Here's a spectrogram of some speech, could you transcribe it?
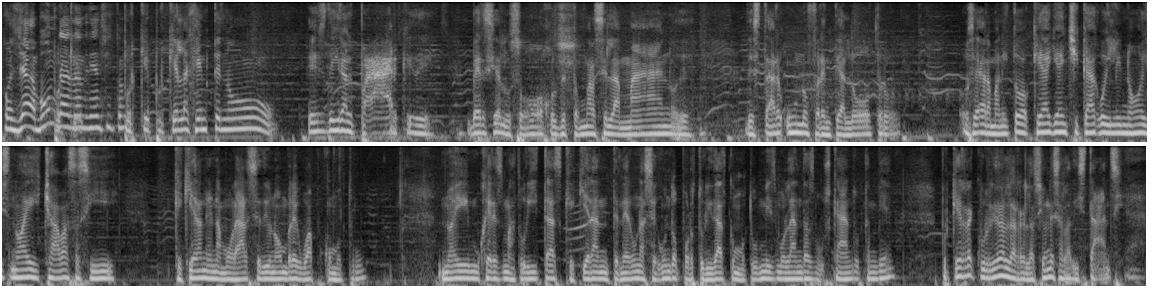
Pues ya abundan, ¿Por qué? Adriancito. ¿Por qué? Porque la gente no es de ir al parque, de verse a los ojos, de tomarse la mano, de, de estar uno frente al otro. O sea, hermanito, que allá en Chicago, Illinois, no hay chavas así que quieran enamorarse de un hombre guapo como tú. No hay mujeres maduritas que quieran tener una segunda oportunidad como tú mismo la andas buscando también. ¿Por qué recurrir a las relaciones a la distancia?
